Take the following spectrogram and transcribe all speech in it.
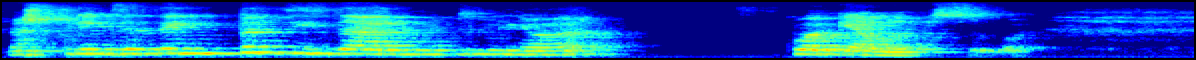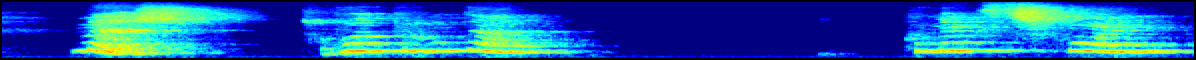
mas podemos até empatizar muito melhor com aquela pessoa. Mas vou-te perguntar: como é que se escolhe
